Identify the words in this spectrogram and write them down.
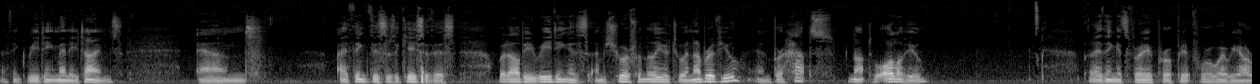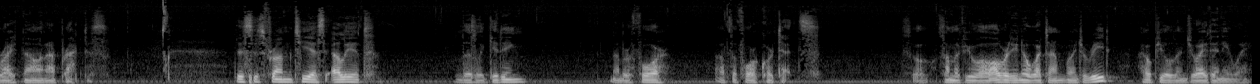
I think, reading many times. And I think this is a case of this. What I'll be reading is, I'm sure, familiar to a number of you, and perhaps not to all of you, but I think it's very appropriate for where we are right now in our practice. This is from T.S. Eliot, Little Gidding, number four of the four quartets. So some of you will already know what I'm going to read. I hope you'll enjoy it anyway.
